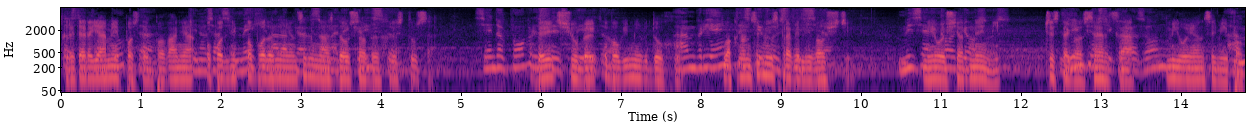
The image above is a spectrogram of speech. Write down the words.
kryteriami postępowania upodobniającymi nas do osoby Chrystusa, być ubogimi w duchu, łaknącymi sprawiedliwości, miłosiernymi, czystego serca, miłującymi pokój.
